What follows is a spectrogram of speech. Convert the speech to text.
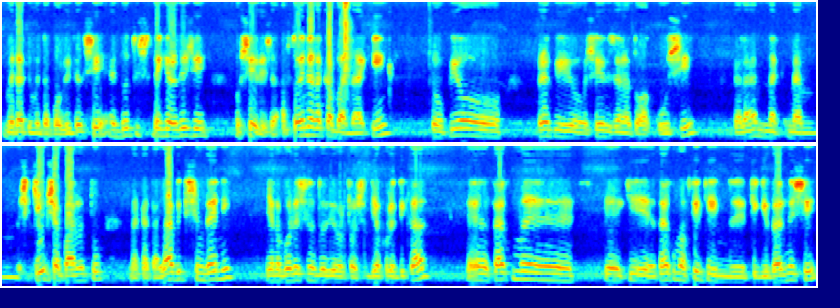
μετά τη μεταπολίτευση, εντούτοις δεν κερδίζει ο ΣΥΡΙΖΑ. Αυτό είναι ένα καμπανάκι το οποίο πρέπει ο ΣΥΡΙΖΑ να το ακούσει, καλά, να, να σκύψει απάνω του, να καταλάβει τι συμβαίνει για να μπορέσει να το διορθώσει. Διαφορετικά ε, θα έχουμε και θα έχουμε αυτή την, την κυβέρνηση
